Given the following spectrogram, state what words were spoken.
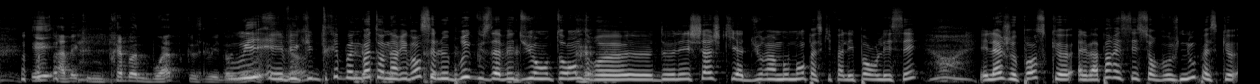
et avec une très bonne boîte que je lui ai donnée. Oui, et avec hein. une très bonne boîte en arrivant. C'est le bruit que vous avez dû entendre euh, de léchage qui a duré un moment parce qu'il fallait pas en laisser. Et là, je pense qu'elle va pas rester sur vos genoux parce que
